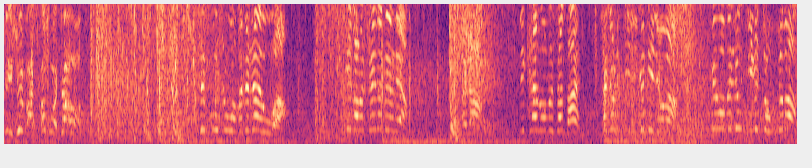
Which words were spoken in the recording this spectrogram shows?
必须把墙给我炸了！这不是我们的任务啊！你接到了谁的命令？排长，你看看我们三排还剩了几个弟兄啊？给我们留几个种子吧！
